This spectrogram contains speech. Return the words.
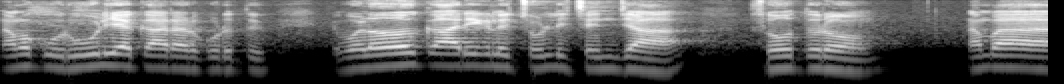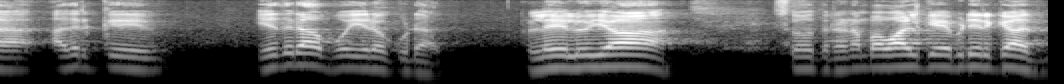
நமக்கு ஒரு ஊழியக்காரர் கொடுத்து இவ்வளோ காரியங்களை சொல்லி செஞ்சா சோத்துறோம். நம்ம அதற்கு எதிராக போயிடக்கூடாது. லுயா சோத்துறோம் நம்ம வாழ்க்கை எப்படி இருக்காது?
